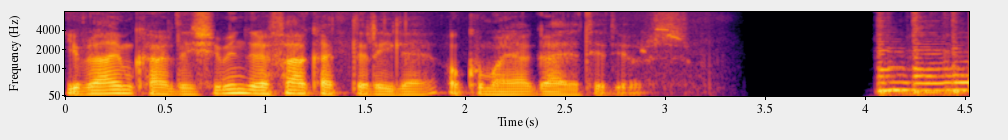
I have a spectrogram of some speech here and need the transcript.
İbrahim kardeşimin refakatleriyle okumaya gayret ediyoruz. Müzik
